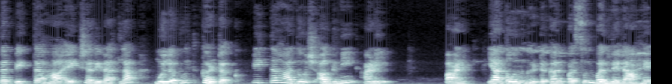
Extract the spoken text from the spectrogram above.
तर पित्त हा एक शरीरातला मूलभूत घटक. पित्त हा दोष अग्नी आणि पाणी या दोन घटकांपासून बनलेला आहे.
